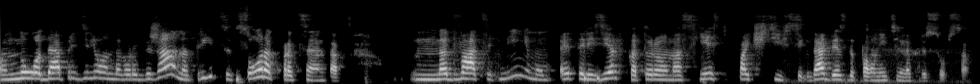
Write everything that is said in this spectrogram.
но до определенного рубежа на 30-40% на 20 минимум – это резерв, который у нас есть почти всегда без дополнительных ресурсов.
